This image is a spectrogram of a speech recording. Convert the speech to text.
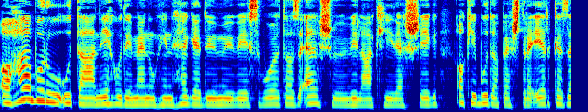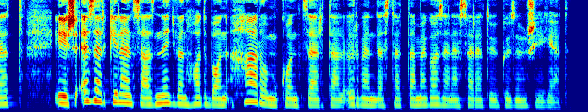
A háború után Yehudi Menuhin hegedűművész volt az első világhíresség, aki Budapestre érkezett, és 1946-ban három koncerttel örvendeztette meg a zeneszerető közönséget.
